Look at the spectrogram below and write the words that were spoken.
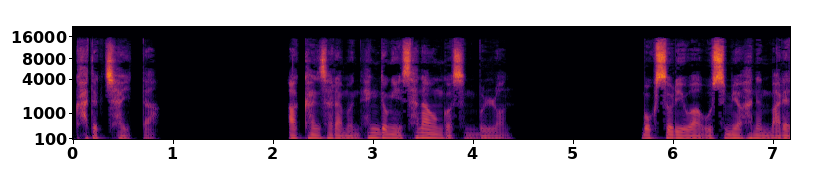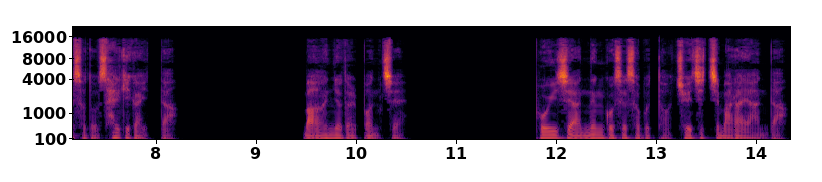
가득 차 있다. 악한 사람은 행동이 사나운 것은 물론 목소리와 웃으며 하는 말에서도 살기가 있다. 마흔여덟 번째. 보이지 않는 곳에서부터 죄 짓지 말아야 한다.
